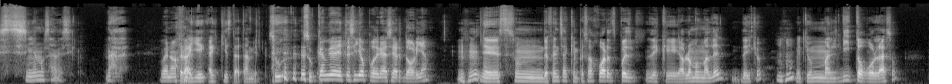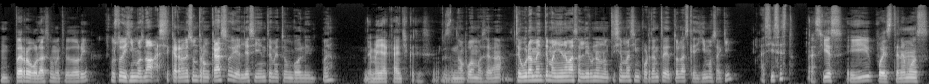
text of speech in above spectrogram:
señor no sabe hacer nada. Bueno, Pero ahí, aquí está también. su, su cambio de Tecillo podría ser Doria. Este es un defensa que empezó a jugar después de que hablamos mal de él, de hecho. Metió un maldito golazo. Un perro golazo metió Doria. Justo dijimos, no, este carnal es un troncazo y el día siguiente mete un gol y bueno, De media cancha pues no podemos hacer nada. Seguramente mañana va a salir una noticia más importante de todas las que dijimos aquí. Así es esto. Así es. Y pues tenemos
